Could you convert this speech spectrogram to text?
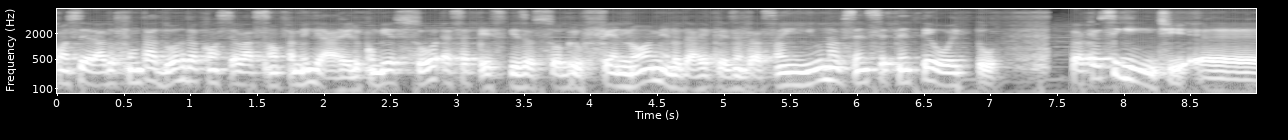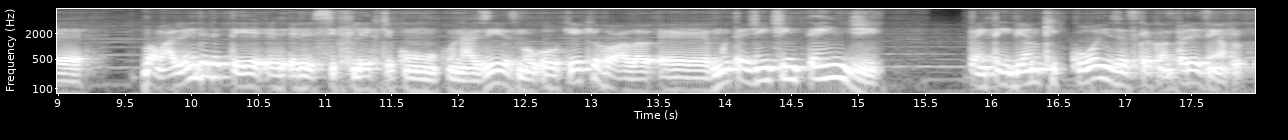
considerado o fundador da constelação familiar. Ele começou essa pesquisa sobre o fenômeno da representação em 1978. Só que é o seguinte, é, Bom, além dele ter esse flerte com, com o nazismo, o que que rola? É, muita gente entende, tá entendendo que coisas que acontecem. Por exemplo,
